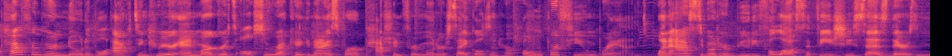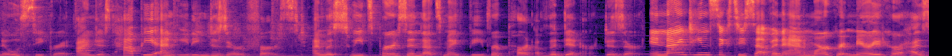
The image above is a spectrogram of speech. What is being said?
apart from her notable acting career, Ann-Margret's also recognized for her passion for motorcycles and her own perfume brand. When asked about her beauty philosophy, she says there's no secret. I'm just happy and eating dessert first. I'm a sweets person, that's my favorite part of the dinner, dessert. In 1967, Ann-Margret married her husband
